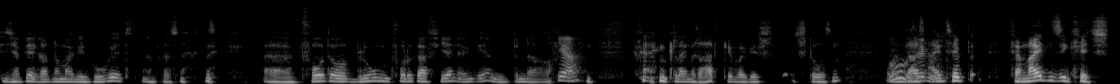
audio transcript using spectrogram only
Ich habe hier gerade nochmal gegoogelt. äh, Foto, Blumen fotografieren irgendwie und bin da auf ja. einen kleinen Ratgeber gestoßen. Und uh, da ist ein Tipp: Vermeiden Sie Kitsch.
